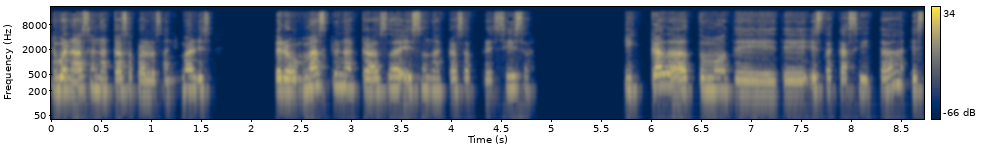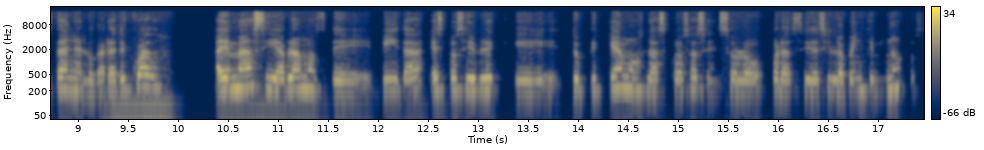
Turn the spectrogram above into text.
Bueno, hace una casa para los animales, pero más que una casa es una casa precisa y cada átomo de, esta casita está en el lugar adecuado. Además, si hablamos de vida, es posible que dupliquemos las cosas en solo, por así decirlo, 20 minutos.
